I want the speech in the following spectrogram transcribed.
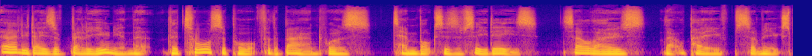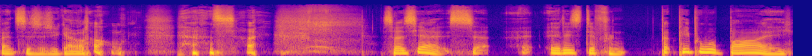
early days of Bella Union, the, the tour support for the band was 10 boxes of CDs. Sell those, that will pay some of your expenses as you go along. so, so it's, yeah, it's, uh, it is different. But people will buy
